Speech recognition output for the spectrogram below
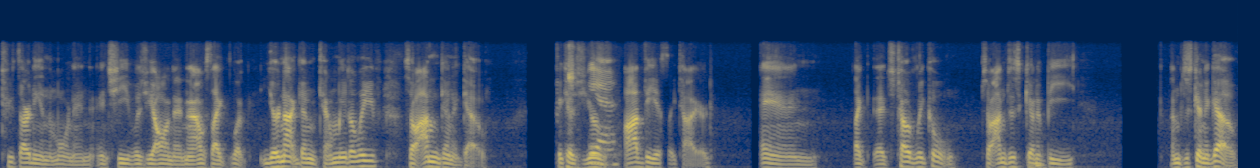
two thirty in the morning, and she was yawning, and I was like, "Look, you're not going to tell me to leave, so I'm going to go because you're Yeah. obviously tired, and like it's totally cool. So I'm just going to be, I'm just going to go,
